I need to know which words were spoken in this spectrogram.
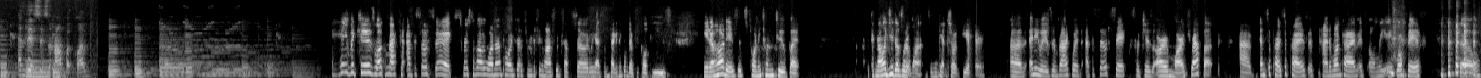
And this is the Mountain Book Club. Hey bitches, welcome back to episode six. First of all, we want to apologize for missing last week's episode. We had some technical difficulties. You know how it is, it's 2022, but technology does what it wants and you can't show it here. Um, anyways, we're back with episode six, which is our March wrap up. Um, and surprise, surprise, it's kind of on time. It's only April 5th. so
